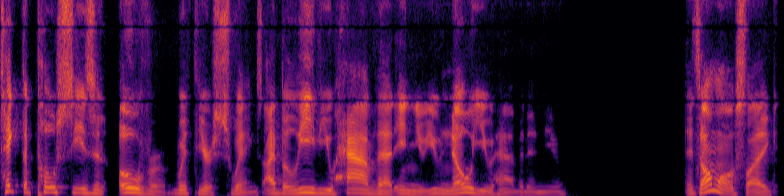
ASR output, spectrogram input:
take the postseason over with your swings. I believe you have that in you. You know you have it in you. It's almost like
